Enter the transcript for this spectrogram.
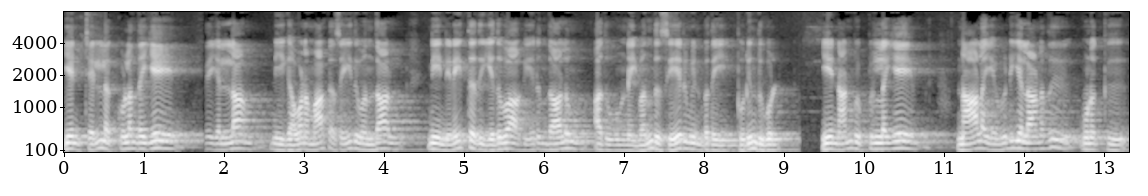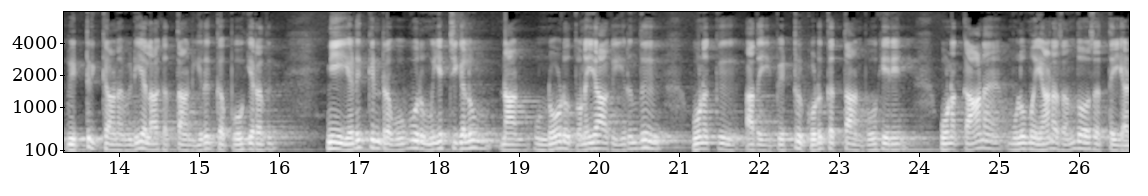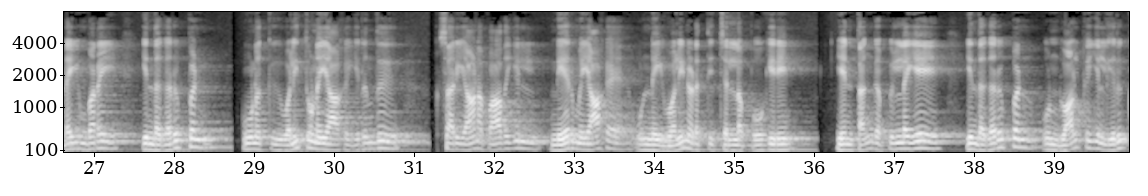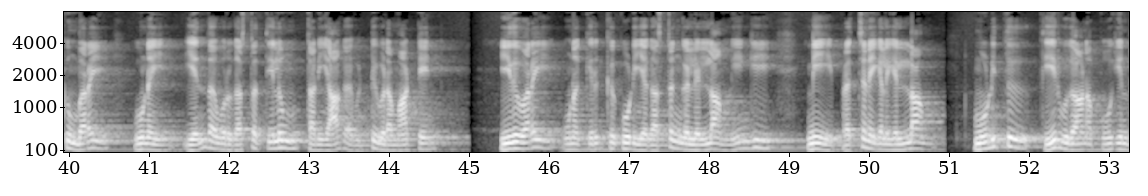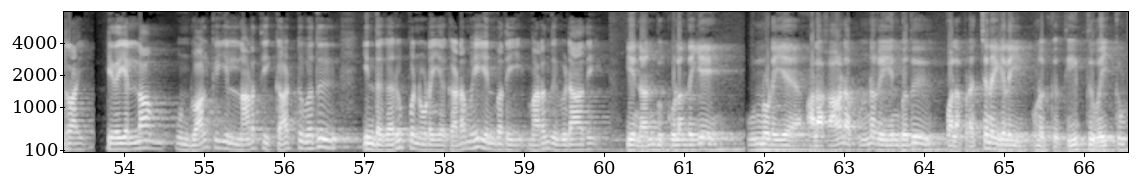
என் செல்ல குழந்தையே இதையெல்லாம் நீ கவனமாக செய்து வந்தால் நீ நினைத்தது எதுவாக இருந்தாலும் அது உன்னை வந்து சேரும் என்பதை புரிந்துகொள். என் அன்பு பிள்ளையே நாளைய விடியலானது உனக்கு வெற்றிக்கான விடியலாகத்தான் இருக்கப் போகிறது. நீ எடுக்கின்ற ஒவ்வொரு முயற்சிகளும் நான் உன்னோடு துணையாக இருந்து உனக்கு அதை பெற்று கொடுக்கத்தான் போகிறேன். உனக்கான முழுமையான சந்தோஷத்தை அடையும் வரை இந்த கருப்பன் உனக்கு வழித்துணையாக இருந்து சரியான பாதையில் நேர்மையாக உன்னை வழிநடத்திச் செல்லப் போகிறேன். என் தங்க பிள்ளையே இந்த கருப்பன் உன் வாழ்க்கையில் இருக்கும் வரை உன்னை எந்த ஒரு கஷ்டத்திலும் தனியாக விட்டுவிட மாட்டேன். இதுவரை உனக்கு இருக்கக்கூடிய கஷ்டங்கள் எல்லாம் நீங்கி நீ பிரச்சனைகளை எல்லாம் முடித்து தீர்வு காணப் போகின்றாய். இதையெல்லாம் உன் வாழ்க்கையில் நடத்தி காட்டுவது இந்த கருப்பனுடைய கடமை என்பதை மறந்து விடாதே. என் அன்பு குழந்தையே உன்னுடைய அழகான புன்னகை என்பது பல பிரச்சனைகளை உனக்கு தீர்த்து வைக்கும்.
